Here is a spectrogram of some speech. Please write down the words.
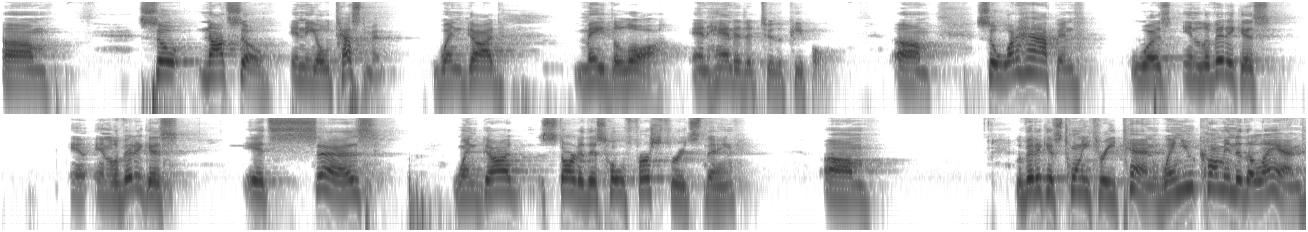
Um, so, not so in the Old Testament when God made the law and handed it to the people. Um, so, what happened was in Leviticus, in, in Leviticus, it says when God started this whole first fruits thing, um, Leviticus 23:10, when you come into the land,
